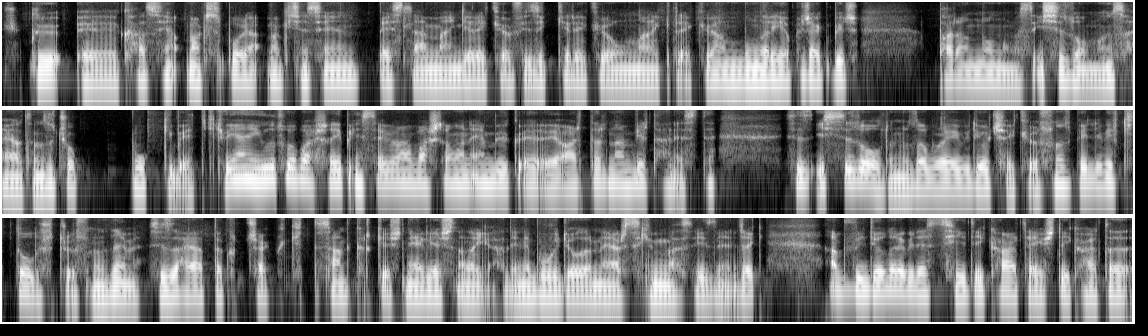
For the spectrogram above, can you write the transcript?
Çünkü e, kas yapmak, spor yapmak için senin beslenmen gerekiyor, fizik gerekiyor, bunlar gerekiyor. Ama bunları yapacak bir paranın olmaması, işsiz olmanız hayatınızı çok bok gibi etkiliyor. Yani YouTube'a başlayıp Instagram'a başlamanın en büyük e, e, artlarından bir tanesi de Siz işsiz olduğunuzda buraya video çekiyorsunuz. Belli bir kitle oluşturuyorsunuz değil mi? Sizi hayatta tutacak bir kitle. Sen 40 yaşına 50 yaşına da geldiğinde bu videoların eğer silinmezse izlenecek. Abi videolara bir de CD kartı, HD karta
